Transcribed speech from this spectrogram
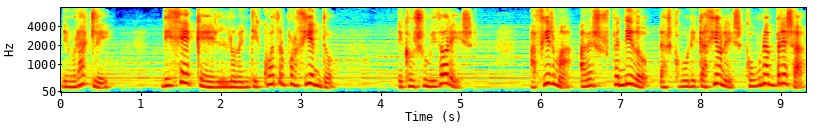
de Oracle dice que el 94% de consumidores afirma haber suspendido las comunicaciones con una empresa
